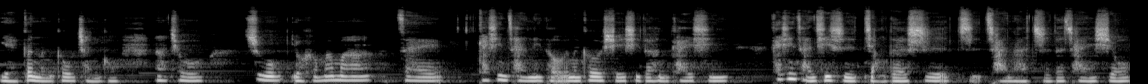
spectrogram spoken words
也更能够成功。那就祝有和妈妈在开心禅里头能够学习的很开心。开心禅其实讲的是止禅啊，止的禅修，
